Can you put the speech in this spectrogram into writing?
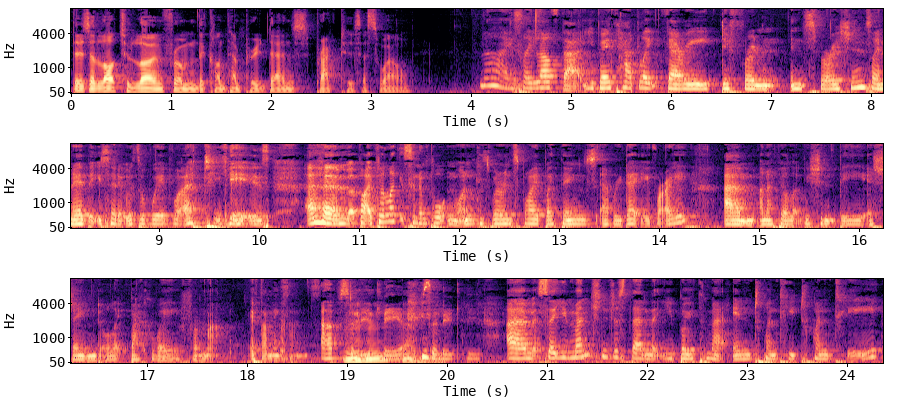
there's a lot to learn from the contemporary dance practice as well. Nice, I love that. You both had like very different inspirations. I know that you said it was a weird word to use, um, but I feel like it's an important one because we're inspired by things every day, right? Um, and I feel like we shouldn't be ashamed or like back away from that if that makes sense. Absolutely, mm-hmm. absolutely. um, so you mentioned just then that you both met in 2020.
